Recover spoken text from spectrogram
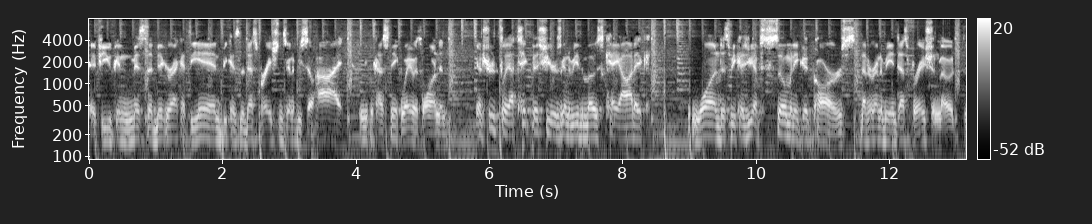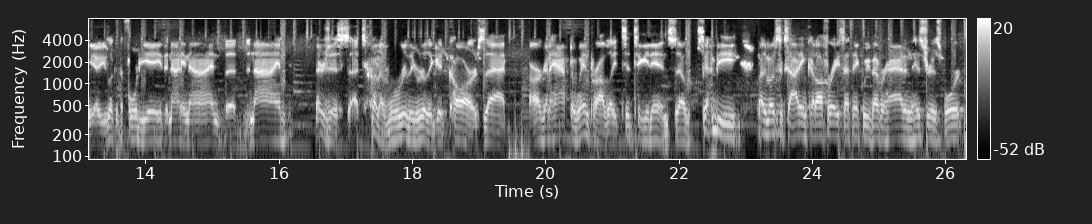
if you can miss the big wreck at the end because the desperation is going to be so high, you can kind of sneak away with one. And, you know, truthfully, I think this year is going to be the most chaotic one, just because you have so many good cars that are going to be in desperation mode. You know, you look at the 48, the 99, the, the 9. There's just a ton of really, really good cars that are going to have to win probably to, to get in. So it's going to be the most exciting cutoff race I think we've ever had in the history of the sport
